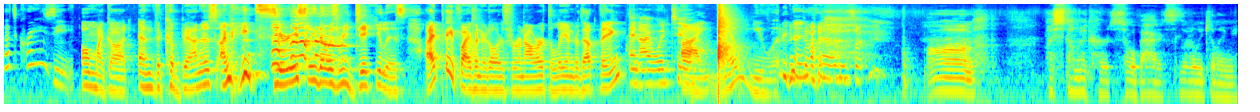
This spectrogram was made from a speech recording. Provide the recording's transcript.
That's crazy. Oh my God. And the cabanas? I mean, seriously, that was ridiculous. I'd pay $500 for an hour to lay under that thing. And I would too. I know you would. Mom, my stomach hurts so bad. It's literally killing me.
